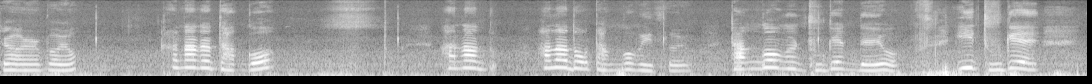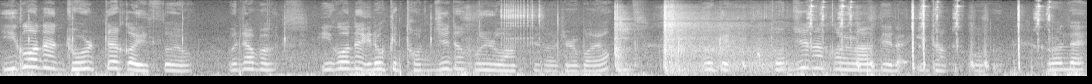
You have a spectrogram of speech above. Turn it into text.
잘 봐요. 하나는 단검, 하나도, 하나도 단검이 있어요. 단검은 두 개인데요. 이 두 개, 이거는 좋을 때가 있어요. 왜냐면 이거는 이렇게 던지는 걸로 합니다. 잘 봐요. 이렇게 던지는 걸로 합니다. 이 단검은. 그런데,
